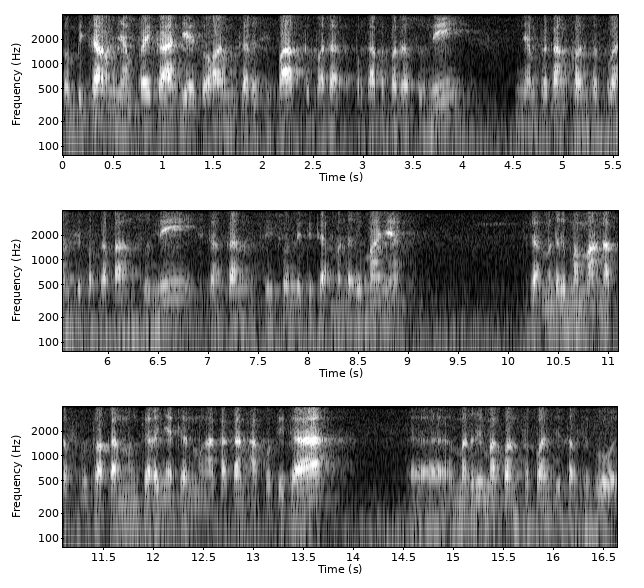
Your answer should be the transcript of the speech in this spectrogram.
Pembicara menyampaikan yaitu orang yang sifat kepada berkata pada sunni menyampaikan konsekuensi perkataan sunni sedangkan si sunni tidak menerimanya. Tidak menerima makna tersebut bahkan mengkarinya dan mengatakan aku tidak e, menerima konsekuensi tersebut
